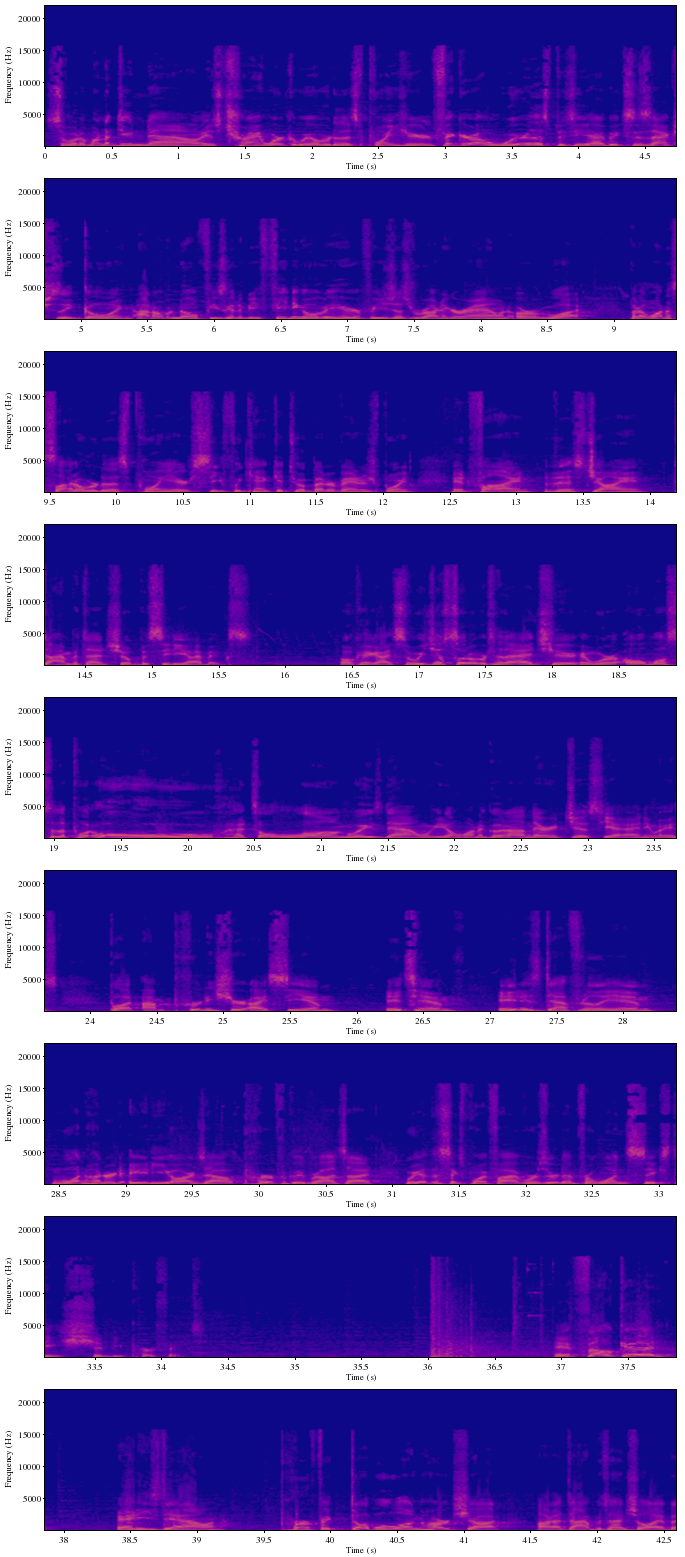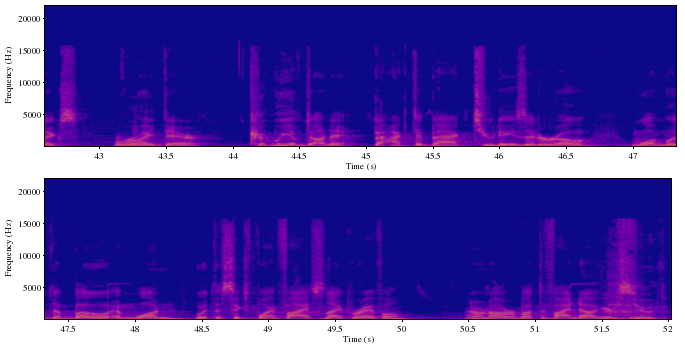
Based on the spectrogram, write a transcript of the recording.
So what I want to do now is try and work our way over to this point here and figure out where this Beceite Ibex is actually going. I don't know if he's going to be feeding over here, if he's just running around or what. But I want to slide over to this point here, see if we can't get to a better vantage point and find this giant diamond potential Beceite Ibex. Okay guys, so we just slid over to the edge here and we're almost to the point. Oh, that's a long ways down. We don't want to go down there just yet anyways. But I'm pretty sure I see him. It's him. It is definitely him. 180 yards out, perfectly broadside. We have the 6.5 We're reserved in for 160. Should be perfect. It felt good. And he's down. Perfect double lung heart shot on a diamond potential Ibex right there. Could we have done it back to back two days in a row? One with a bow and one with the 6.5 sniper rifle? I don't know. We're about to find out here soon.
